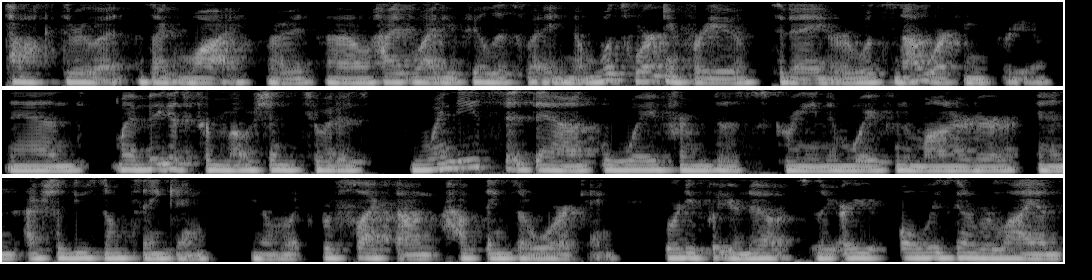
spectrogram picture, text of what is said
talk through it. It's like, why, right? Uh, why, why do you feel this way? You know, what's working for you today or what's not working for you? And my biggest promotion to it is when do you sit down away from the screen and away from the monitor and actually do some thinking? You know, like reflect on how things are working. Where do you put your notes? Like, are you always going to rely on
